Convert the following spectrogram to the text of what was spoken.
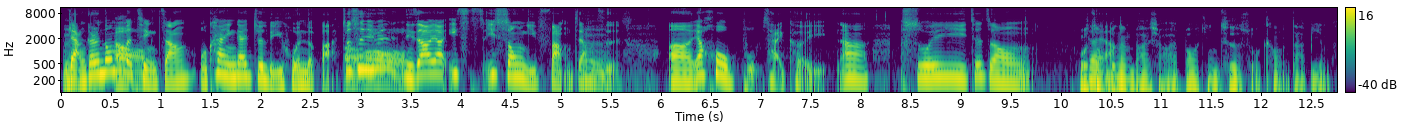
两个人都那么紧张，我看应该就离婚了吧？就是因为你知道要一一松一放这样子，呃，要互补才可以。那所以这种。我总不能把小孩抱进厕所看我大便吧？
